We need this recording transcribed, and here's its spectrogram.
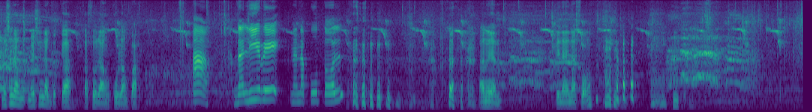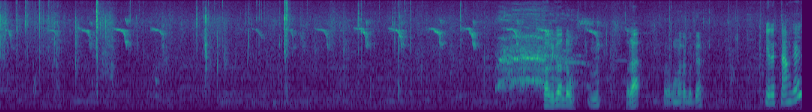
May, sinag may sinagot ka, kaso lang kulang pa. Ah, Daliri na naputol. ano yan? Pinay na swang? Sabi ko, Andong? Mm. Wala? Wala kong masagot yan. Hirit na, Uncle?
